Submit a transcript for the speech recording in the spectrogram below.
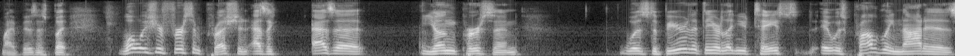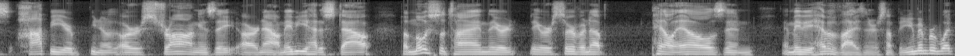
my business. But what was your first impression as a as a young person? was the beer that they were letting you taste it was probably not as hoppy or you know or strong as they are now maybe you had a stout but most of the time they were they were serving up pale ales and and maybe a hefeweizen or something you remember what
